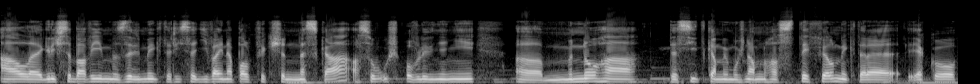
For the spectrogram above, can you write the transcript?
ale když se bavím s lidmi, kteří se dívají na Pulp Fiction dneska a jsou už ovlivněni eh, mnoha desítkami, možná mnoha sty filmy, které jako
